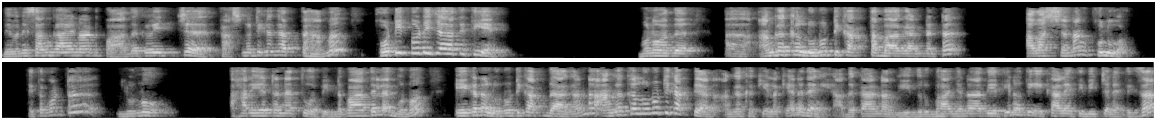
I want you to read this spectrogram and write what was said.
දෙවනි සංගායනාවට පාදක වෙච්ච ප්‍රශ්න ටික ගත්තාම පොඩි පොඩි જાති තියෙන්නේ. මොනවද? අංගක ලුණු ටිකක් තබා ගන්නට අවශ්‍ය නම් පුළුවන්. එතකොට ලුණු හරියට නැතුව පින්නපාත ලැබුණොත් ඒකට ලුණු ටිකක් දාගන්න අඟක ලුණු ටිකක් තියන. අඟක කියලා කියන්නේ දැන් අද කාලේ වීදුරු භාජන ආදී තියෙනවා. ඉතින් ඒ කාලේ තිබිච්ච නැති නිසා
